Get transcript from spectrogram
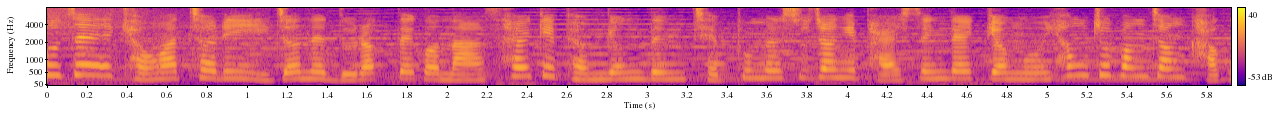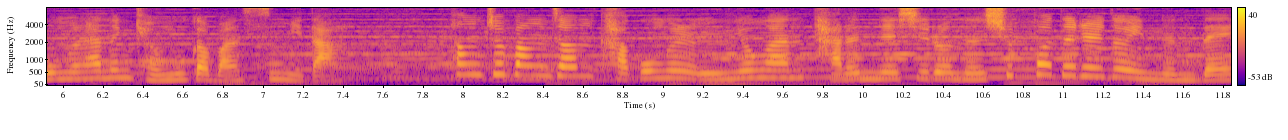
소재의 경화 처리 이전에 누락되거나 설계 변경 등 제품의 수정이 발생될 경우 형주방전 가공을 하는 경우가 많습니다. 형주방전 가공을 응용한 다른 예시로는 슈퍼드릴도 있는데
